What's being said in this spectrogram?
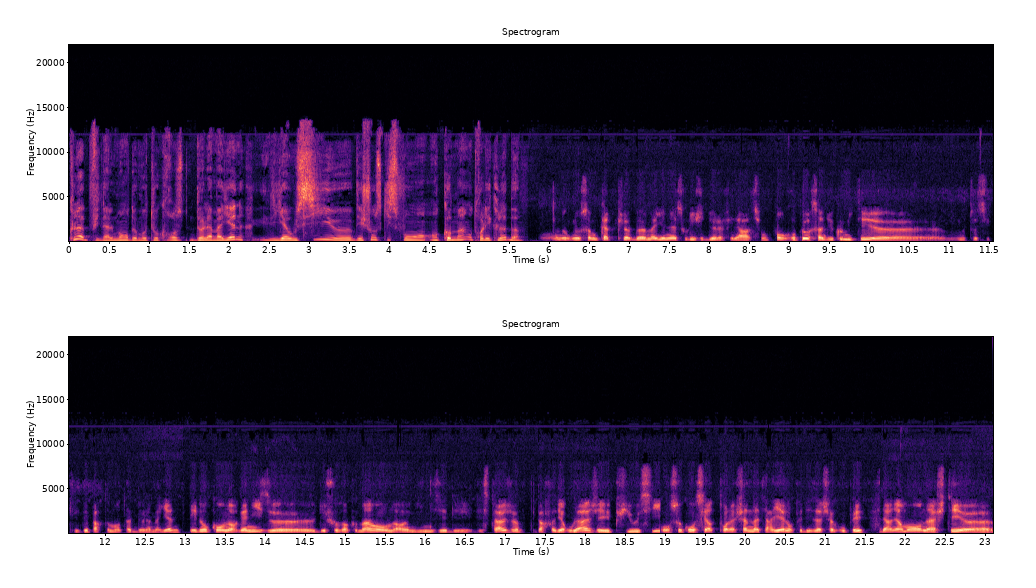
clubs finalement de motocross de la Mayenne. Il y a aussi des choses qui se font en commun entre les clubs? Donc nous sommes quatre clubs mayonnaise sous l'égide de la fédération, regroupés au sein du comité euh, motocycliste départemental de la Mayenne. Et donc on organise euh, des choses en commun, on a organisé des, des, stages, parfois des roulages, et puis aussi on se concerte pour l'achat de matériel, on fait des achats groupés. Dernièrement on a acheté euh,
